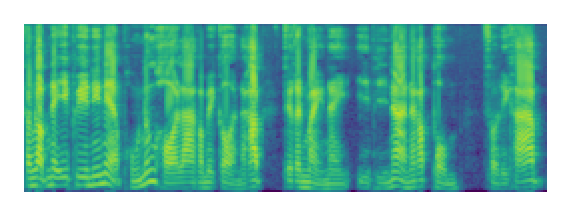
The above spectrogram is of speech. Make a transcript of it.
สำหรับใน EP นี้เนี่ยผมต้องขอลากันไปก่อนนะครับ เจอกันใหม่ใน EP หน้านะครับผม สวัสดีครับ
